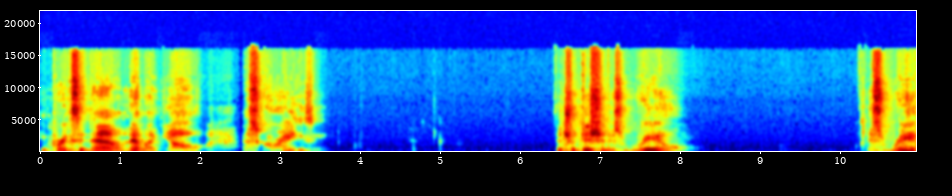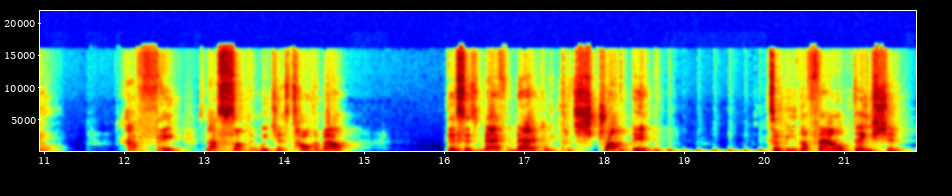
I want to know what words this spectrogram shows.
he breaks it down, and they're like, "Yo, that's crazy." The tradition is real. It's real. It's not fake. It's not something we just talk about. This is mathematically constructed to be the foundation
